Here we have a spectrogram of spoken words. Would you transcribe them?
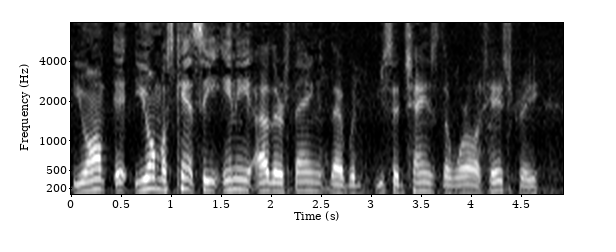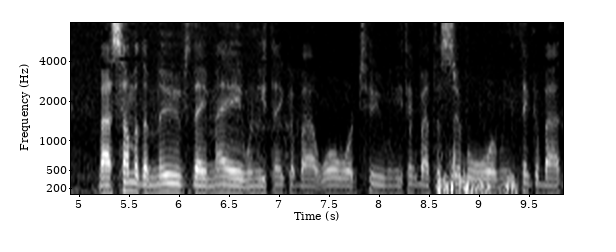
you it, you almost can't see any other thing that would you said change the world history by some of the moves they made. When you think about World War II, when you think about the Civil War, when you think about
